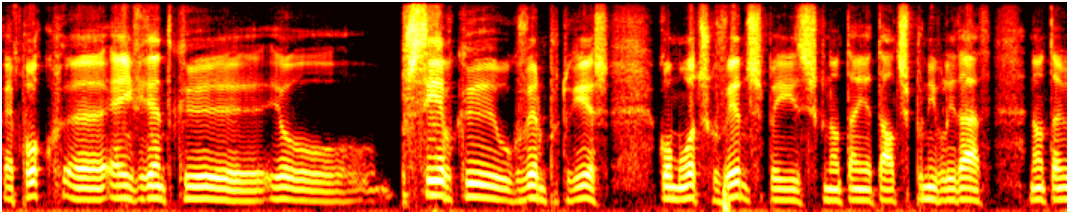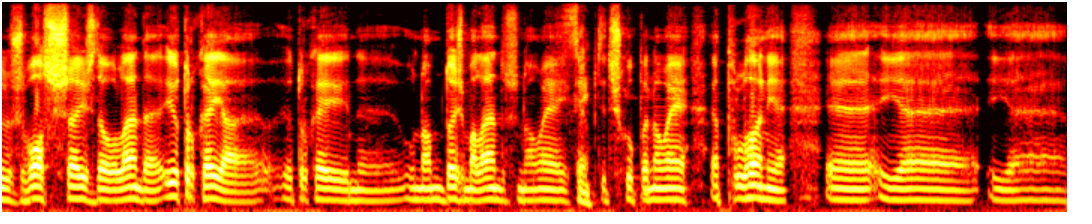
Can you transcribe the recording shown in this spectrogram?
é pouco. Uh, é evidente que eu percebo que o governo português como outros governos, países que não têm a tal disponibilidade, não têm os bolsos cheios da Holanda. Eu troquei, a, eu troquei o nome de dois malandros, não é, quero pedir desculpa, não é a Polónia uh, e a, e a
